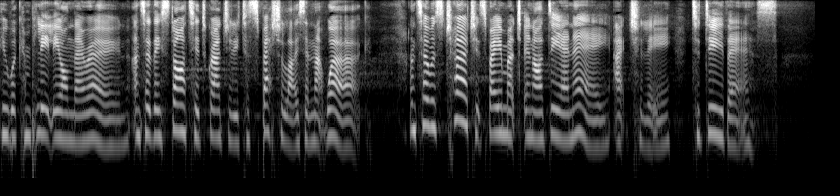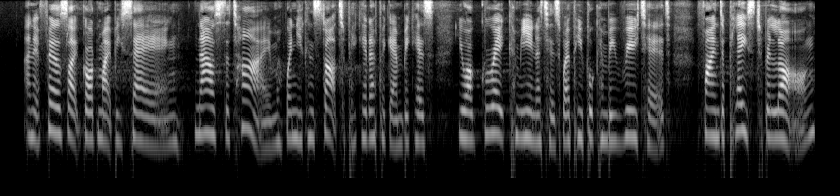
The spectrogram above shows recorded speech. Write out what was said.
who were completely on their own. And so they started gradually to specialize in that work. And so, as church, it's very much in our DNA, actually, to do this. And it feels like God might be saying, now's the time when you can start to pick it up again because you are great communities where people can be rooted, find a place to belong,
